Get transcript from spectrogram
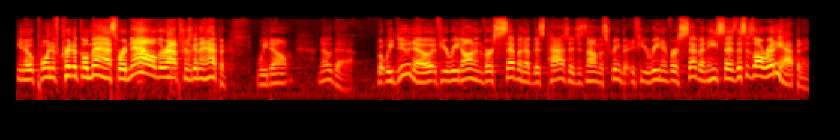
you know point of critical mass where now the rapture is going to happen? We don't know that. But we do know, if you read on in verse 7 of this passage, it's not on the screen, but if you read in verse 7, he says this is already happening.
